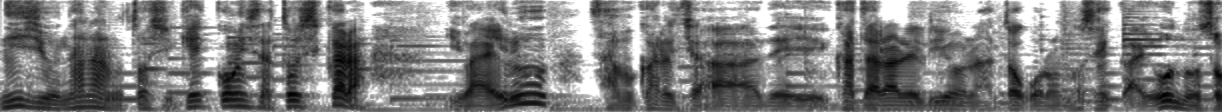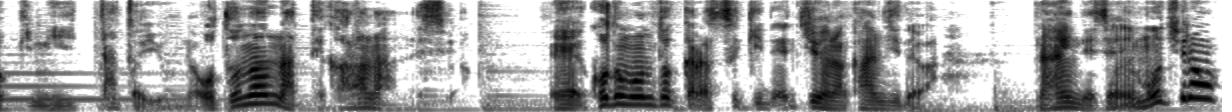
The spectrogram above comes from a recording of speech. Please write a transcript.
27の年、結婚した年から、いわゆるサブカルチャーで語られるようなところの世界を覗きに行ったというね、大人になってからなんですよ。えー、子供の時から好きでっていうような感じではないんですよね。もちろん、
